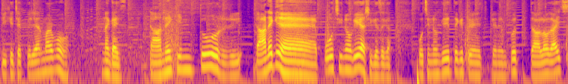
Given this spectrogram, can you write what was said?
পিকে যে প্লেয়ার মারবো না গাইস ডানে কিন্তু ডানে কি হ্যাঁ পচিনগে আসি গেছে গা। পচিনগে থেকে ট্রেনে ট্রেনের উপর তাহলে গাইস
